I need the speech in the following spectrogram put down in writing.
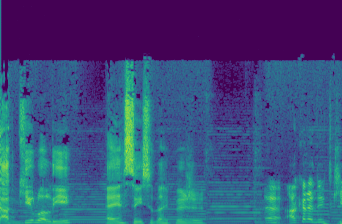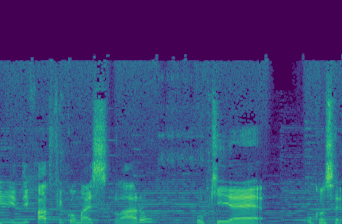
aquilo ali é a essência do RPG. É, acredito que de fato ficou mais claro o que é o conce-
